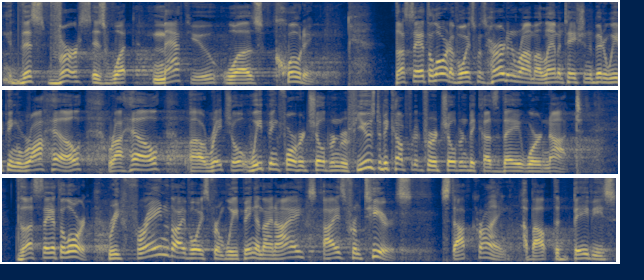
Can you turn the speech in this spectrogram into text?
this verse is what Matthew was quoting. Thus saith the Lord, a voice was heard in Ramah, lamentation and bitter weeping. Rahel, Rahel, uh, Rachel, weeping for her children, refused to be comforted for her children because they were not. Thus saith the Lord, refrain thy voice from weeping and thine eyes, eyes from tears. Stop crying about the babies,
